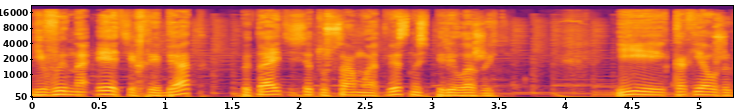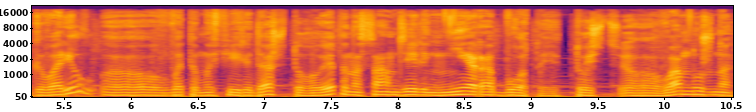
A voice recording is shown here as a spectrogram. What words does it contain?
и вы на этих ребят пытаетесь эту самую ответственность переложить. И, как я уже говорил э, в этом эфире, да, что это на самом деле не работает. То есть э, вам нужно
